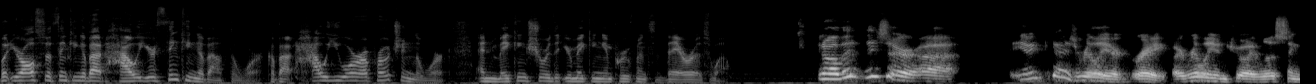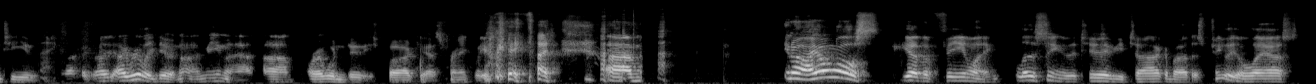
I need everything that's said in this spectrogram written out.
but you're also thinking about how you're thinking about the work, about how you are approaching the work and making sure that you're making improvements there as well. you know these are uh, you, know, you guys really are great. I really enjoy listening to you. I, I really do. No, I mean that. Um, or I wouldn't do these podcasts, frankly. Okay, but um, you know, I almost get the feeling listening to the two of you talk about this, particularly the last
